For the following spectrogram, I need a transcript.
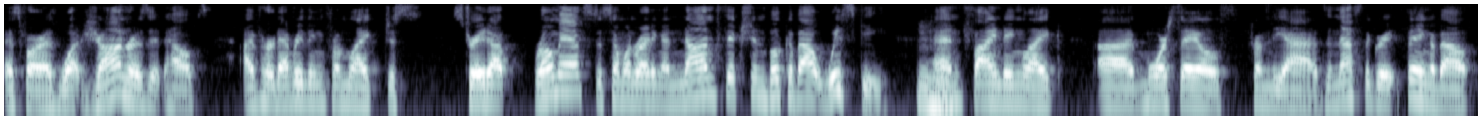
as far as what genres it helps. I've heard everything from like just straight up romance to someone writing a nonfiction book about whiskey mm-hmm. and finding like uh, more sales from the ads. And that's the great thing about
